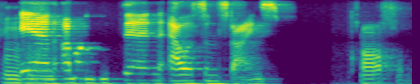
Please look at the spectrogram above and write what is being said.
Mhm. And I'm on LinkedIn, Allison Steins. Awesome.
